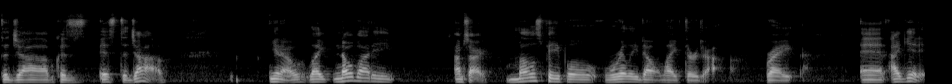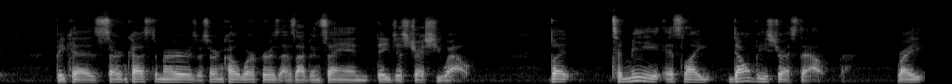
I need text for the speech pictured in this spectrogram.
the job because it's the job. You know, like nobody, I'm sorry, most people really don't like their job, right? And I get it because certain customers or certain coworkers, as I've been saying, they just stress you out. But to me, it's like, don't be stressed out, right?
